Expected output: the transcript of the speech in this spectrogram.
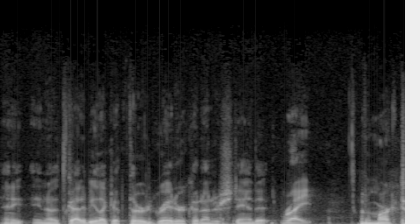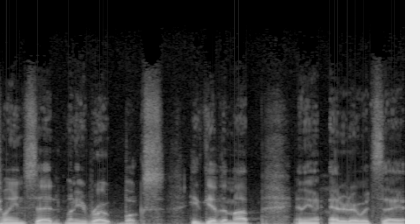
and it, you know, it's got to be like a third grader could understand it. Right. When Mark Twain said when he wrote books, he'd give them up, and the editor would say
